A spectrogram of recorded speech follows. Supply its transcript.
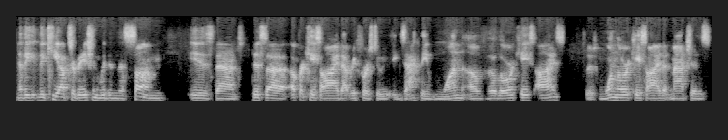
Now the, the key observation within the sum is that this uh, uppercase i, that refers to exactly one of the lowercase i's. So there's one lowercase i that matches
